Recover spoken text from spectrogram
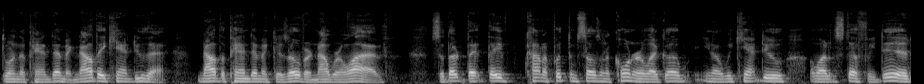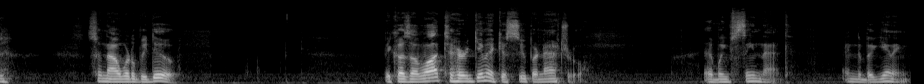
during the pandemic. Now they can't do that. Now the pandemic is over. Now we're live. So they they've kind of put themselves in a corner like, oh, you know, we can't do a lot of the stuff we did. So now what do we do? Because a lot to her gimmick is supernatural. And we've seen that in the beginning.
